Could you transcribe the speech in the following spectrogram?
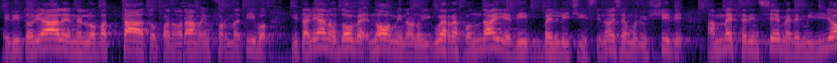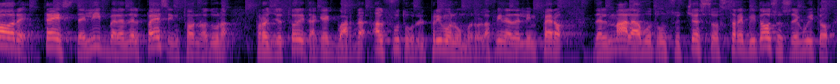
editoriale nell'ovattato panorama informativo italiano dove nominano i guerrafondai di bellicisti. Noi siamo riusciti a mettere insieme le migliori teste libere del paese intorno ad una progettualità che guarda al futuro. Il primo numero, La fine dell'impero del male, ha avuto un successo strepitoso seguito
